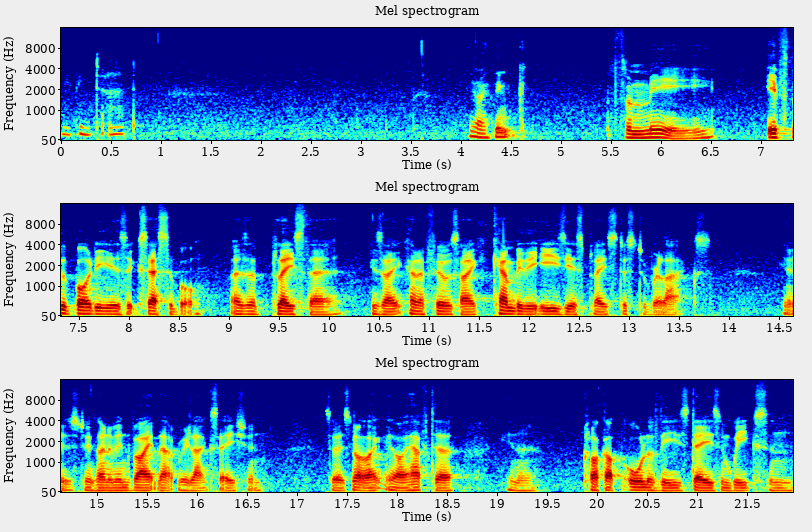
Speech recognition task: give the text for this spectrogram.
Anything to add? Yeah, I think for me, if the body is accessible as a place there, is like, it kind of feels like it can be the easiest place just to relax. You know, just to kind of invite that relaxation. So it's not like, you know, I have to, you know, clock up all of these days and weeks and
